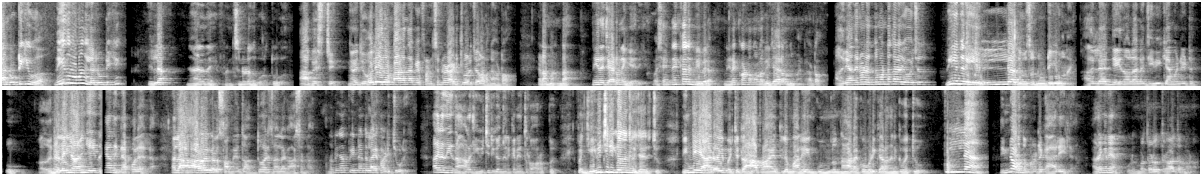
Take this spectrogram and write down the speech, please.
ഞാൻ ഡ്യൂട്ടിക്ക് പോവാ. നീ ഇത് പോകുന്നില്ല ഡ്യൂട്ടിക്ക്? ഇല്ല ഞാനെന്നേ ഫ്രണ്ട്സിനോട് കൂടെ ഒന്ന് പുറത്തു പോവാ. ആ ബെസ്റ്റ് ഇങ്ങനെ ജോലി ചെയ്തുണ്ടാകുന്നൊക്കെ ഫ്രണ്ട്സിനോട് കൂടെ അടിച്ചു പൊളിച്ച് കളഞ്ഞു കേട്ടോ. എടാ മണ്ട. നീ എന്നെ ചേട്ടനൊക്കെ ആയിരിക്കും. പക്ഷെ എന്നെക്കാളും വിവരം നിനക്കുണ്ടെന്നുള്ള വിചാരമൊന്നും വേണ്ട കേട്ടോ. അതിന് ഞാൻ നിന്നോട് എന്ത് മണ്ടെന്നാ ചോദിച്ചത്? നീ എന്തിനാ ഈ എല്ലാ ദിവസവും ഡ്യൂട്ടിക്ക് പോണേ? അതെല്ലാരും ചെയ്യുന്ന പോലെ തന്നെ ജീവിക്കാൻ വേണ്ടിയിട്ട്. ഓ അതിനല്ലേ ഞാനും ചെയ്യുന്നത് ഞാൻ നിന്നെ പോലെയല്ല നല്ല ആരോഗ്യമുള്ള സമയത്ത് അധ്വാനിച്ച് നല്ല കാശുണ്ടാക്കും. എന്നിട്ട് ഞാൻ പിന്നെ എന്റെ ലൈഫ് അടിച്ചു പൊളിക്കും. അതിന് നീ നാളെ ജീവിച്ചിരിക്കുന്ന നിനക്കെന്നെ ഇത്ര ഉറപ്പ്? ഇപ്പം ജീവിച്ചിരിക്കുക എന്ന് വിചാരിച്ചു. നിന്റെ ഈ ആരോഗ്യം വെച്ചിട്ട് ആ പ്രായത്തിൽ മലയും കുന്നും നാടൊക്കെ ഓടിക്കയറാൻ നിനക്ക് പറ്റുമോ ഇല്ല. നിന്നോടൊന്നും പറഞ്ഞിട്ട് കാര്യമില്ല. അതെങ്ങനെയാ? കുടുംബത്തോട് ഉത്തരവാദിത്തം വേണം.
